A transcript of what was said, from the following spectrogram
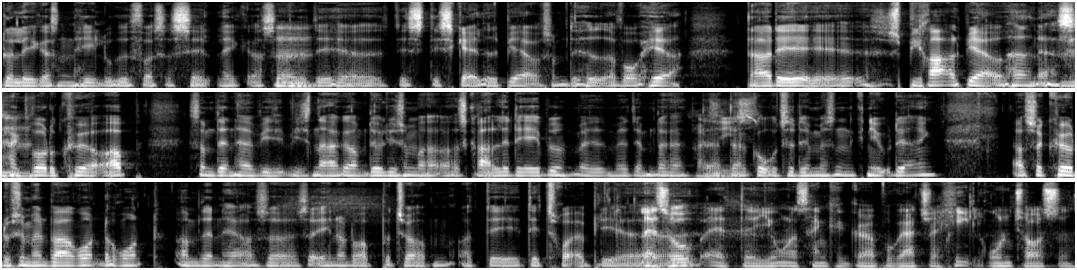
der ligger sådan helt ude for sig selv. Ikke? Og så mm. er Mm. det det her det, det skaldede bjerg, som det hedder, hvor her, der er det øh, spiralbjerget, havde han sagt, Mm. hvor du kører op, som den her, vi, vi snakker om. Det er jo ligesom at, at skrælle et æble med, med dem, der, der, der er gode til det med sådan en kniv der. Ikke? Og så kører du simpelthen bare rundt og rundt om den her, og så, så ender du op på toppen, og det, det tror jeg bliver... Lad os håbe, at øh, Jonas han kan gøre Pogacar helt rundtosset.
